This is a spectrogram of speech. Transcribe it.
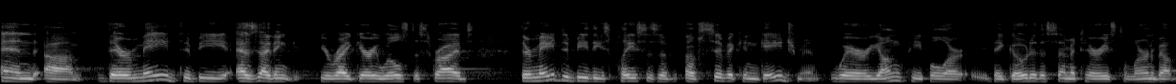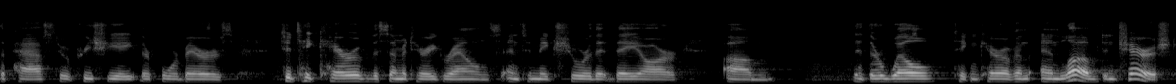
And um, they're made to be, as I think you're right, Garry Wills describes, they're made to be these places of, of civic engagement where young people are they go to the cemeteries to learn about the past to appreciate their forebears to take care of the cemetery grounds and to make sure that they are um, that they're well taken care of and, and loved and cherished.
